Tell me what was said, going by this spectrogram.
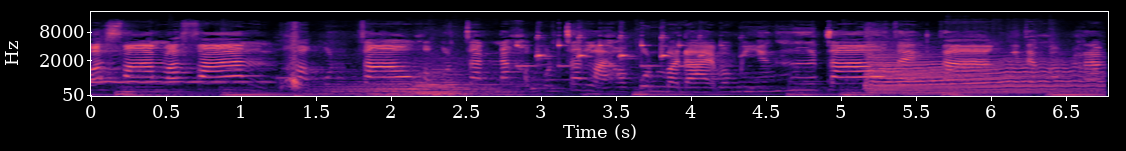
ว่าซ่านว่าซ่านขอบคุณเจ้าขอบคุณจัดนะขอบคุณจัดหลายขอบคุณบดายบะมียังฮือเจ้าแจงจางมีแต่ความรัก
